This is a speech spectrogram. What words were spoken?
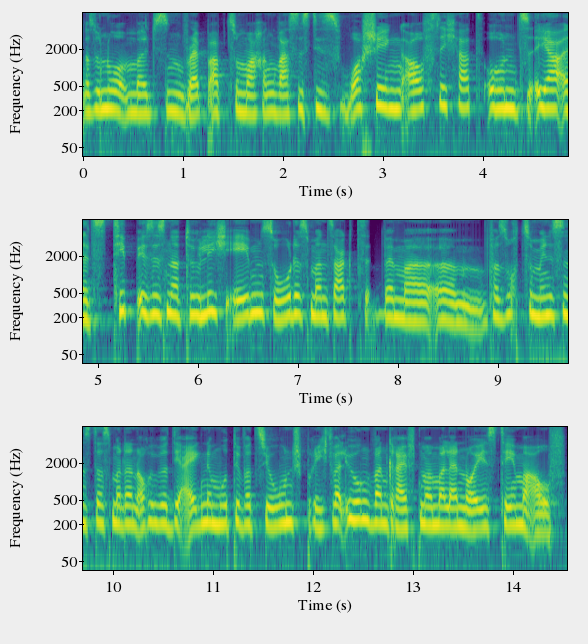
Also nur um mal diesen Wrap-up zu machen, was es dieses Washing auf sich hat. Und ja, als Tipp ist es natürlich eben so, dass man sagt, wenn man ähm, versucht zumindest, dass man dann auch über die eigene Motivation spricht, weil irgendwann greift man mal ein neues Thema auf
